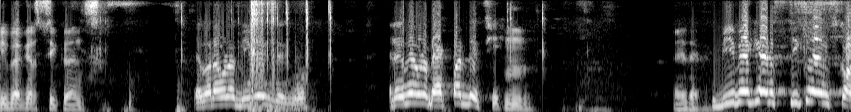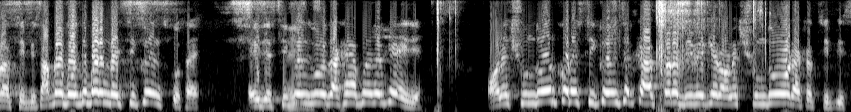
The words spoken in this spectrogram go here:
বিবেকের সিকোয়েন্স এবার আমরা বিবেক দেখব। এটা আমরা ব্যাকপার্ট দেখছি। হুম। এই দেখেন। বিবেকের সিকোয়েন্স করা থ্রি পিস আপনারা বলতে পারেন ভাই সিকোয়েন্স কোথায়? এই যে সিকোয়েন্সগুলো দেখায় আপনাদেরকে। এই যে অনেক সুন্দর করে সিকোয়েন্সের কাজ করা বিবেকের অনেক সুন্দর একটা থ্রি পিস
